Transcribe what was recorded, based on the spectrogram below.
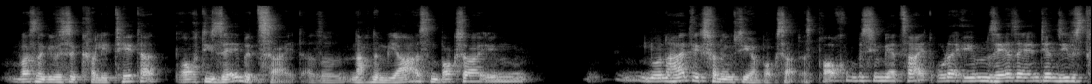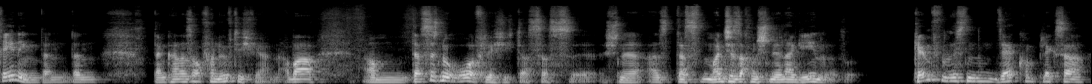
was eine gewisse Qualität hat, braucht dieselbe Zeit. Also nach einem Jahr ist ein Boxer eben nur ein halbwegs vernünftiger Boxer. Das braucht ein bisschen mehr Zeit oder eben sehr, sehr intensives Training. Dann, dann, dann kann das auch vernünftig werden. Aber ähm, das ist nur oberflächlich, dass das äh, schnell, also dass manche Sachen schneller gehen oder so. Kämpfen ist ein sehr komplexer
